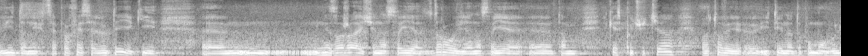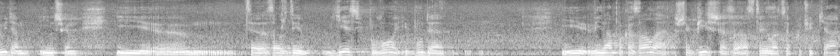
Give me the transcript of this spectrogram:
відданих, це професія людей, які, е, незважаючи на своє здоров'я, на своє е, там, якесь почуття, готові е, йти на допомогу людям, іншим. І е, це завжди є, було і буде. І війна показала, ще більше заострила це почуття.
